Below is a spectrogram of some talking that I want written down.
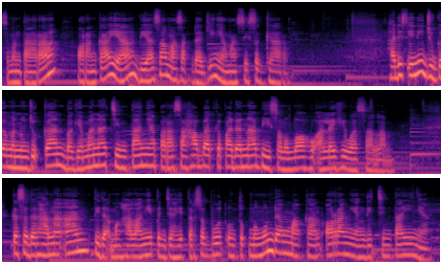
Sementara orang kaya biasa masak daging yang masih segar. Hadis ini juga menunjukkan bagaimana cintanya para sahabat kepada Nabi Shallallahu Alaihi Wasallam. Kesederhanaan tidak menghalangi penjahit tersebut untuk mengundang makan orang yang dicintainya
